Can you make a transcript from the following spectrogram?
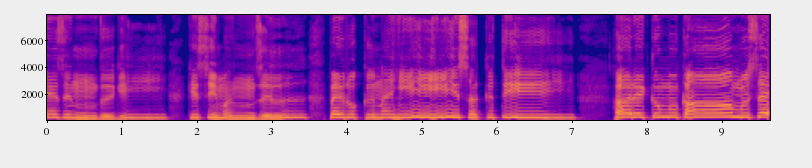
ये ज़िंदगी। किसी मंजिल पे रुक नहीं सकती। हर एक मुकाम से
